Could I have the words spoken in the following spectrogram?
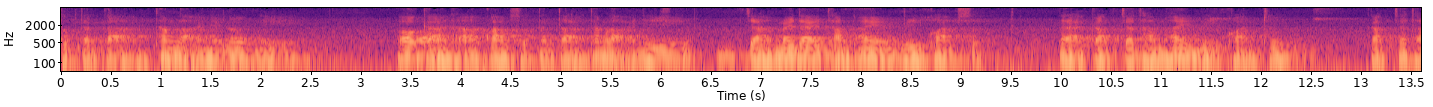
สุขต่างๆ ทั้งหลายในโลกนี้ เพราะการหาความสุขต่างๆ ทั้งหลายนี้ จะไม่ได้ทำให้มีความสุข แต่กลับจะทำให้มีความทุกข์กลับจะท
